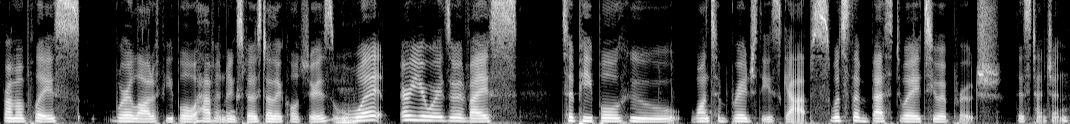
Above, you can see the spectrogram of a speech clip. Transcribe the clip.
from a place where a lot of people haven't been exposed to other cultures, what are your words of advice to people who want to bridge these gaps? What's the best way to approach this tension?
